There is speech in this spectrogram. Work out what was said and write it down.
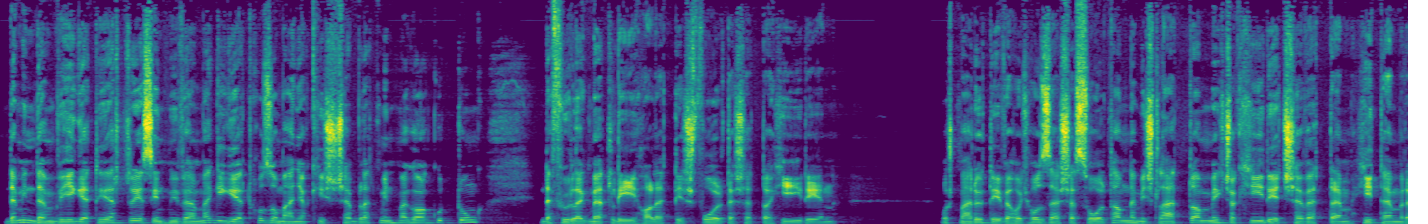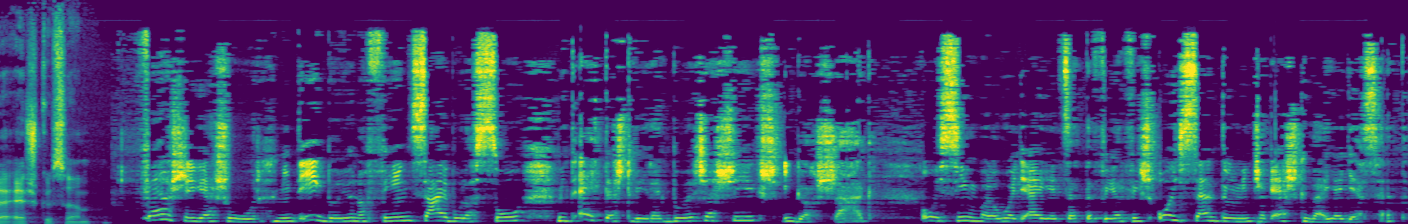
de minden véget ért részint, mivel megígért hozománya kisebb lett, mint megalkuttunk, de főleg mert léha lett és folt esett a hírén. Most már öt éve, hogy hozzá se szóltam, nem is láttam, még csak hírét se vettem, hitemre esküszöm. Felséges úr, mint égből jön a fény, szájból a szó, mint egy testvérek bölcsesség s igazság. Oly színvaló, hogy eljegyzette férfi, s oly szentül, mint csak esküvel jegyezhet.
